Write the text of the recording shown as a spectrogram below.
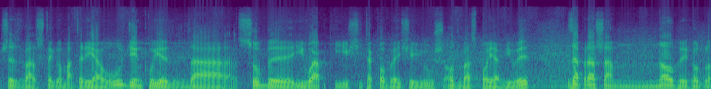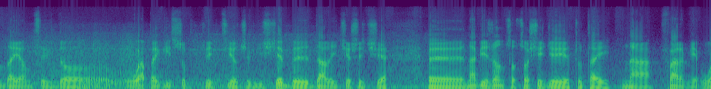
przez Was tego materiału. Dziękuję za suby i łapki, jeśli takowe się już od Was pojawiły. Zapraszam nowych oglądających do łapek i subskrypcji oczywiście, by dalej cieszyć się e, na bieżąco, co się dzieje tutaj na farmie u.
